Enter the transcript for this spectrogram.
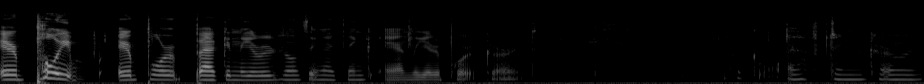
Airport. Airport back in the original thing, I think, and the airport current. Michael Afton current.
